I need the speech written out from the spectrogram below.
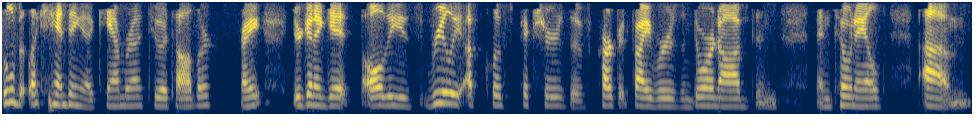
a little bit like handing a camera to a toddler, right? You're going to get all these really up close pictures of carpet fibers and doorknobs and and toenails. Um,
